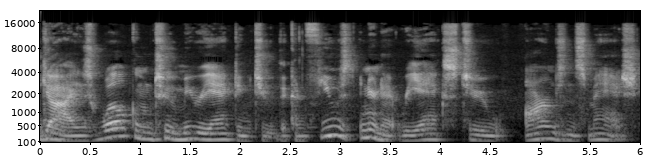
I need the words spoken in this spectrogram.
guys, welcome to me reacting to The Confused Internet Reacts to Arms and Smash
